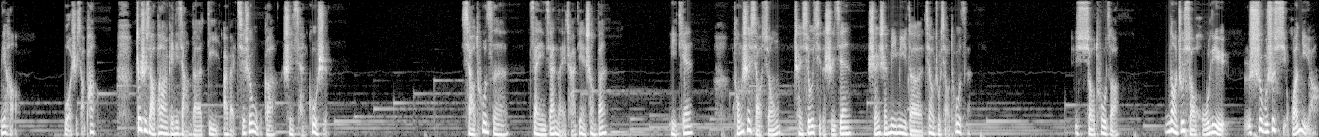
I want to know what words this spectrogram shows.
你好，我是小胖，这是小胖给你讲的第二百七十五个睡前故事。小兔子在一家奶茶店上班。一天，同事小熊趁休息的时间，神神秘秘的叫住小兔子：“小兔子，那只小狐狸是不是喜欢你呀？”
